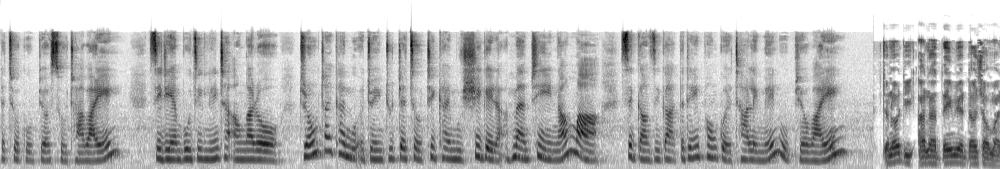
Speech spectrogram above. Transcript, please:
တချို့ကိုပြောဆိုထားပါတယ်။ CDM ဘူကြီးလင်းထအောင်ကတော့ drone တိုက်ခိုက်မှုအတွင်းဒုတက်ချုပ်ထိခိုက်မှုရှိခဲ့တာအမှန်ဖြစ်ရင်နောက်မှစစ်ကောင်စီကသတင်းဖုံးကွယ်ထားလိမ့်မယ်လို့ပြောပါတယ်။ကျွန်တော်ဒီအာနာသိမ့်ရဲ့တောက်လျှောက်မှာ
